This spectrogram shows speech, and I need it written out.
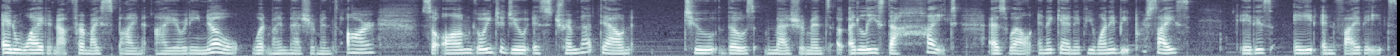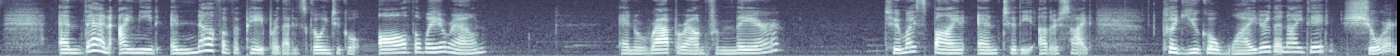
and wide enough for my spine. I already know what my measurements are. So all I'm going to do is trim that down to those measurements, at least the height as well. And again, if you want to be precise, it is 8 and 5 eighths. And then I need enough of a paper that is going to go all the way around and wrap around from there to my spine and to the other side. Could you go wider than I did? Sure.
